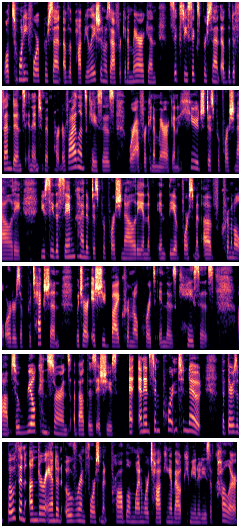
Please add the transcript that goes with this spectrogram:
While 24% of the population was African American, 66% of the defendants in intimate partner violence cases were African American. Huge disproportionality. You see the same kind of disproportionality in the in the enforcement of criminal orders of protection, which are issued by criminal courts in those cases. Um, so, real concerns about those issues and, and it's important to note that there's a, both an under and an over enforcement problem when we're talking about communities of color.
